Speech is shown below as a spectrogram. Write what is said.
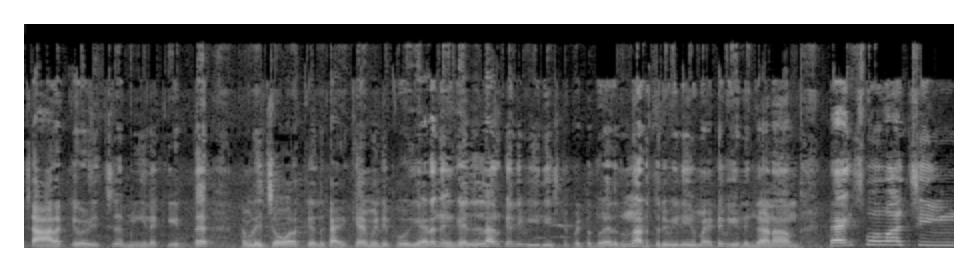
ചാറൊക്കെ ഒഴിച്ച് മീനൊക്കെ ഇട്ട് നമ്മൾ ഈ ചോറൊക്കെ ഒന്ന് കഴിക്കാൻ വേണ്ടി പോവുകയാണ്. നിങ്ങൾക്ക് എല്ലാവർക്കും എന്റെ വീഡിയോ ഇഷ്ടപ്പെട്ടെന്ന് കരുതുന്നു. അടുത്തൊരു വീഡിയോയുമായിട്ട് വീണ്ടും കാണാം. Thanks for watching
